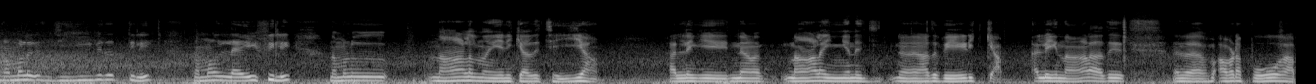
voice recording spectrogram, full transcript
നമ്മൾ ജീവിതത്തിൽ നമ്മൾ ലൈഫിൽ നമ്മൾ നാളെ എനിക്കത് ചെയ്യാം. അല്ലെങ്കിൽ ഇന്ന നാളെ ഇങ്ങനെ അത് വേടിക്കാം. അല്ലെങ്കിൽ നാളെ അത് അവിടെ പോകാം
